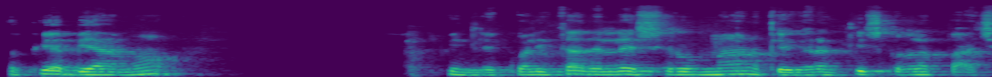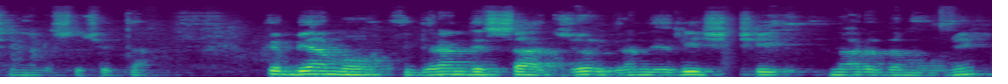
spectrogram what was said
E qui abbiamo quindi le qualità dell'essere umano che garantiscono la pace nella società. Qui abbiamo il grande saggio, il grande Rishi Narada Muni,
